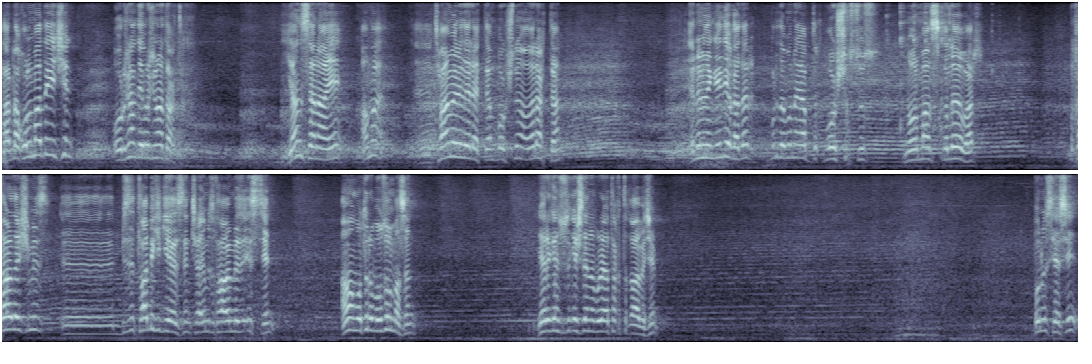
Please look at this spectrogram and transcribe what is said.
Parlak olmadığı için orijinal debrajına taktık. Yan sanayi ama e, tamir ederekten, boşluğunu alaraktan Elimizden geldiği kadar burada bunu yaptık. Boşluksuz. Normal sıkılığı var. Bu kardeşimiz e, bizi tabii ki gelsin. Çayımızı kahvemizi içsin. Ama motoru bozulmasın. Gereken süzgeçlerini buraya taktık abicim. Bunun sesi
